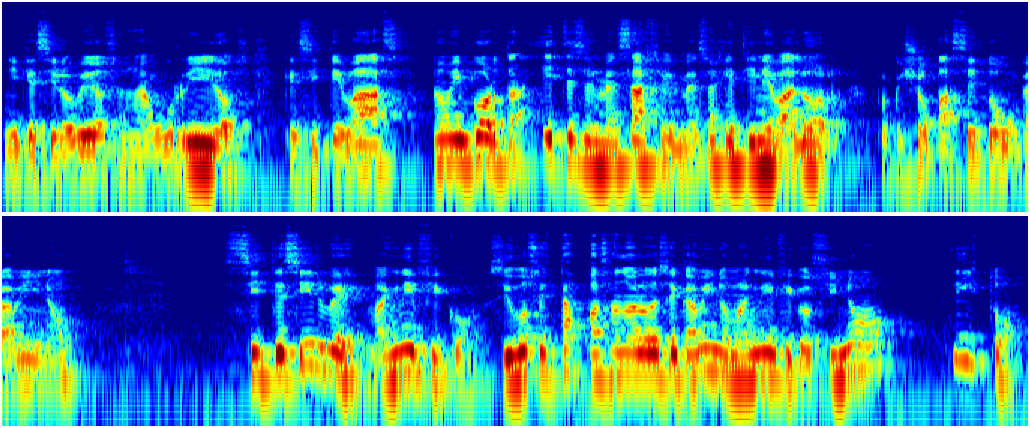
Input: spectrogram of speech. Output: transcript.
ni que si los videos son aburridos, que si te vas, no me importa. Este es el mensaje, el mensaje tiene valor, porque yo pasé todo un camino. Si te sirve, magnífico. Si vos estás pasando algo de ese camino, magnífico. Si no, listo.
